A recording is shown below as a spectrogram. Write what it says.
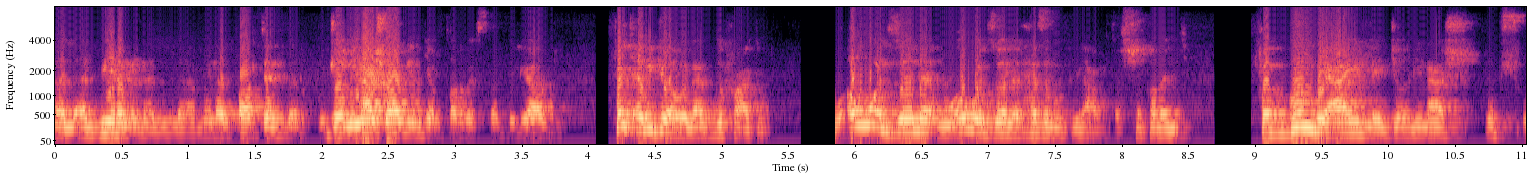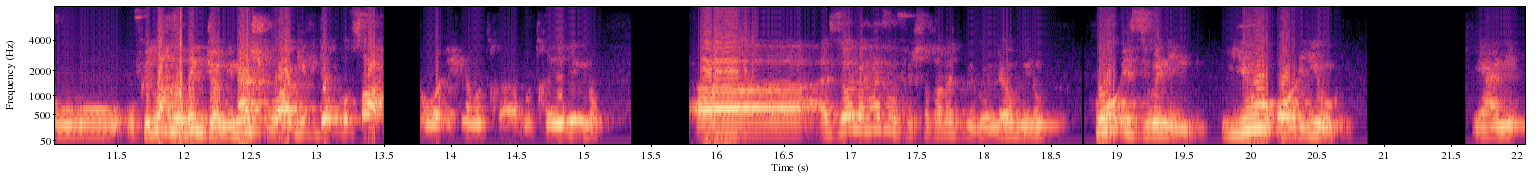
البيرة من من ال bartender وجوني ناش واقف جنب ترابيزه البلياردو. فجأة بيجوا أولاد دفعته. وأول زول وأول زول انهزموا في لعبة الشطرنج. فبقوم بعاين لجوني ناش. وفي اللحظة دي جوني ناش واقف جنبه صاحب هو إحنا متخيلينه. آه الزول انهزموا في الشطرنج بيقول لهم منو؟ who is winning you or you يعني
